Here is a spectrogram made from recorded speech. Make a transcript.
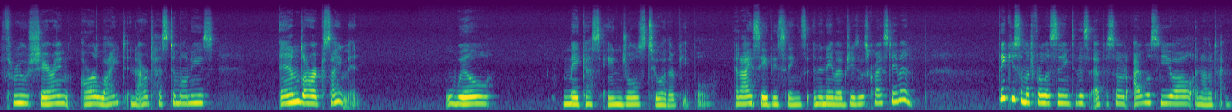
through sharing our light and our testimonies and our excitement will make us angels to other people. And I say these things in the name of Jesus Christ. Amen. Thank you so much for listening to this episode. I will see you all another time.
